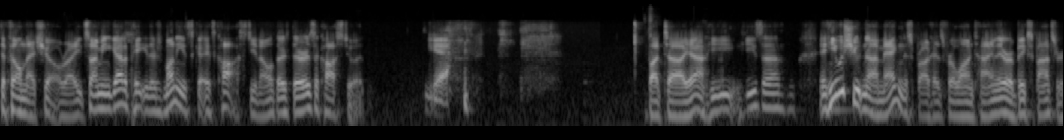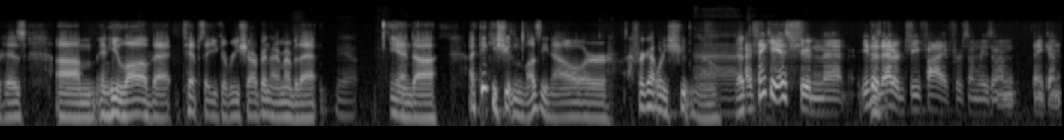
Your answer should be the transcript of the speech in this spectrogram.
to film that show, right? So I mean, you got to pay. There's money. It's it's cost. You know, there's there is a cost to it. Yeah. But uh, yeah, he he's uh, and he was shooting uh, Magnus broadheads for a long time. They were a big sponsor of his, um, and he loved that tips that you could resharpen. I remember that, Yeah. and uh, I think he's shooting Muzzy now, or I forgot what he's shooting now. Uh, That- I think he is shooting that. Either that or G5 for some reason, I'm thinking.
